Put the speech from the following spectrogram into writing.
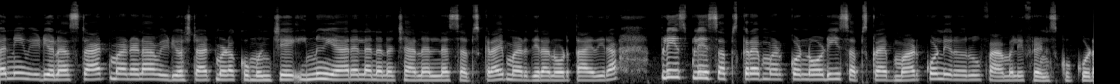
ಬನ್ನಿ ವಿಡಿಯೋನ ಸ್ಟಾರ್ಟ್ ಮಾಡೋಣ. ವಿಡಿಯೋ ಸ್ಟಾರ್ಟ್ ಮಾಡೋಕ್ಕೂ ಮುಂಚೆ ಇನ್ನೂ ಯಾರೆಲ್ಲ ನನ್ನ ಚಾನಲ್ನ ಸಬ್ಸ್ಕ್ರೈಬ್ ಮಾಡ್ದಿರಾ ನೋಡ್ತಾ ಇದ್ದೀರಾ ಪ್ಲೀಸ್ ಪ್ಲೀಸ್ ಸಬ್ಸ್ಕ್ರೈಬ್ ಮಾಡ್ಕೊಂಡು ನೋಡಿ. ಸಬ್ಸ್ಕ್ರೈಬ್ ಮಾಡ್ಕೊಂಡಿರೋರು, ಫ್ಯಾಮಿಲಿ ಫ್ರೆಂಡ್ಸ್ಗೂ ಕೂಡ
